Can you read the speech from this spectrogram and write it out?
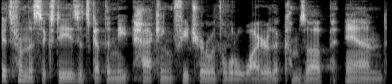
it's from the '60s. It's got the neat hacking feature with the little wire that comes up, and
